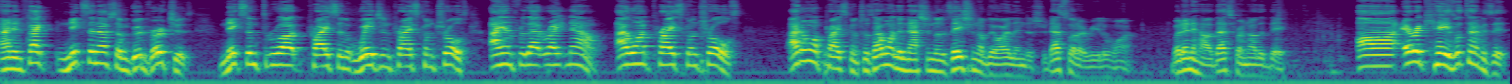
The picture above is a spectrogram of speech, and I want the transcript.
And in fact, Nixon have some good virtues. Nixon threw out price and wage and price controls. I am for that right now. I want price controls. I don't want price controls. I want the nationalization of the oil industry. That's what I really want. But anyhow, that's for another day. Uh, Eric Hayes, what time is it?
